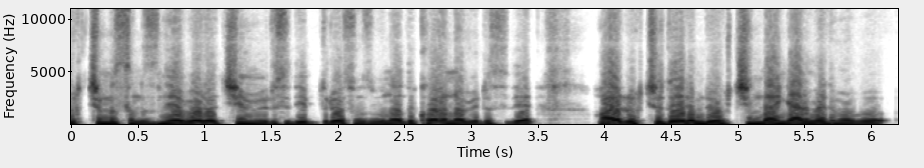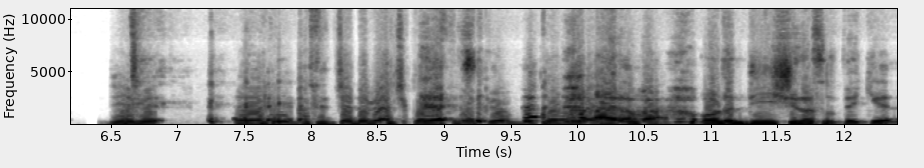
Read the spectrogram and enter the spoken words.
ırkçı mısınız? Niye böyle Çin virüsü deyip duruyorsunuz? Bunun adı koronavirüsü diye. Hayır ırkçı değilim diyor. Çin'den gelmedi mi bu? Diye bir e, basitçe de bir açıklamasını yapıyor. Bu konuda Hayır ama orada değişi nasıl peki?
